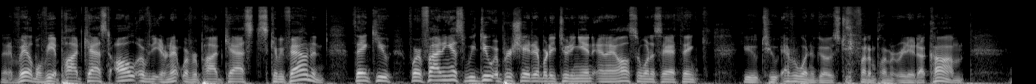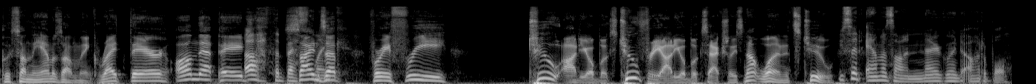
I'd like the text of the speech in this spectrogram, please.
and available via podcast all over the internet, wherever podcasts can be found. And thank you for finding us. We do appreciate everybody tuning in. And I also want to say I thank you to everyone who goes to funemploymentradio.com. Clicks on the Amazon link right there on that page. Ah, the best Signs link. up for a free two audiobooks, two free audiobooks actually. It's not one, it's two. You said Amazon. Now you're going to Audible.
